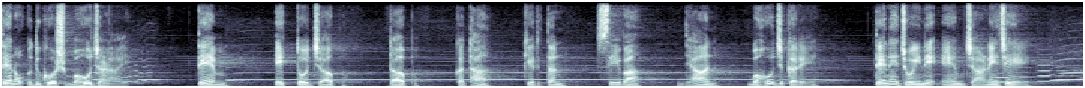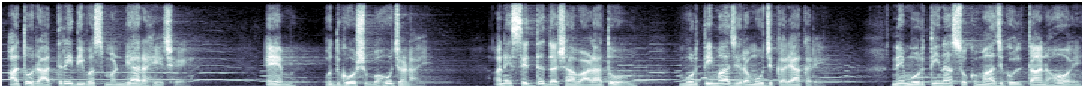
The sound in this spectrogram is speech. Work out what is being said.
તેનો ઉદ્ઘોષ બહુ જણાય. તેમ એક તો જપ, તપ, કથા, કીર્તન, સેવા ધ્યાન બહુ જ કરે, તેને જોઈને એમ જાણે જે આ તો રાત્રિ દિવસ મંડ્યા રહે છે. એમ ઉદ્ઘોષ બહુ જણાય અને સિદ્ધ દશાવાળા તો મૂર્તિમાં જ રમૂજ કર્યા કરે. ને મૂર્તિના સુખમાં જ ગુલતાન હોય,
